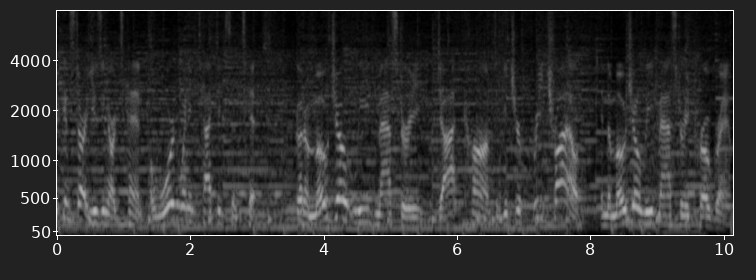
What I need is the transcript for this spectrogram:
You can start using our 10 award winning tactics and tips Go to mojoleadmastery.com to get your free trial in the Mojo Lead Mastery program.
